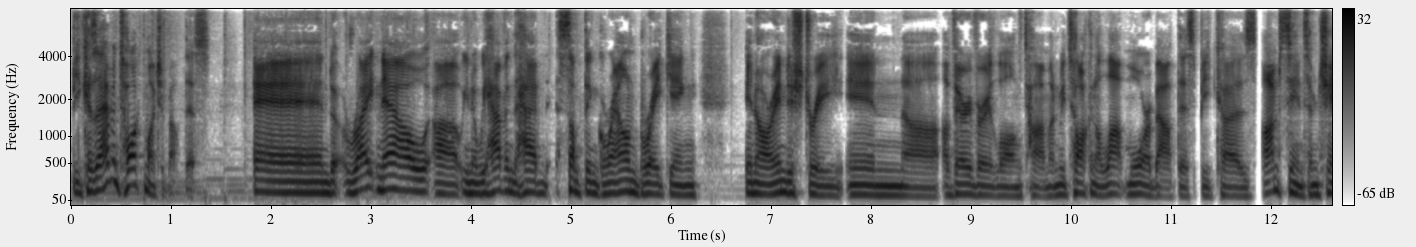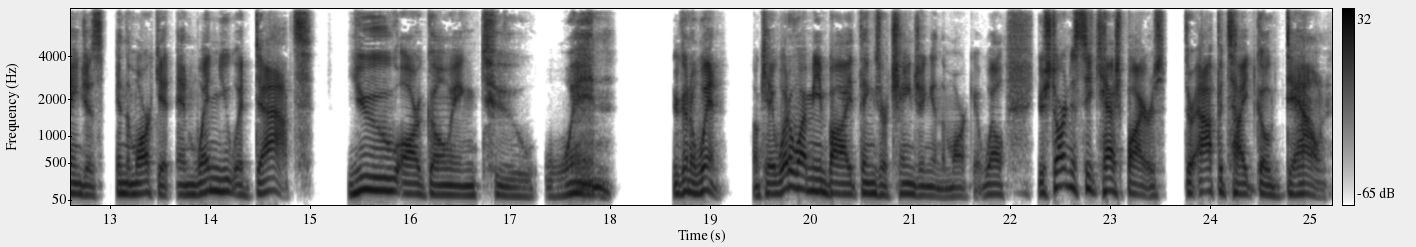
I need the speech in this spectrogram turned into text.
because I haven't talked much about this. And right now, uh, you know, we haven't had something groundbreaking in our industry in uh, a very, very long time. And we're talking a lot more about this because I'm seeing some changes in the market. And when you adapt, you are going to win. You're going to win. Okay. What do I mean by things are changing in the market? Well, you're starting to see cash buyers, their appetite go down.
